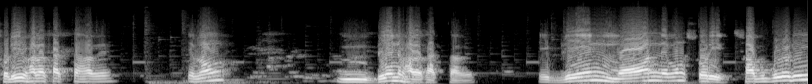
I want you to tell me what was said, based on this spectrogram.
শরীর ভালো থাকতে হবে এবং ব্রেন ভালো থাকতে হবে। এই ব্রেন মন এবং শরীর সবগুলোরই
